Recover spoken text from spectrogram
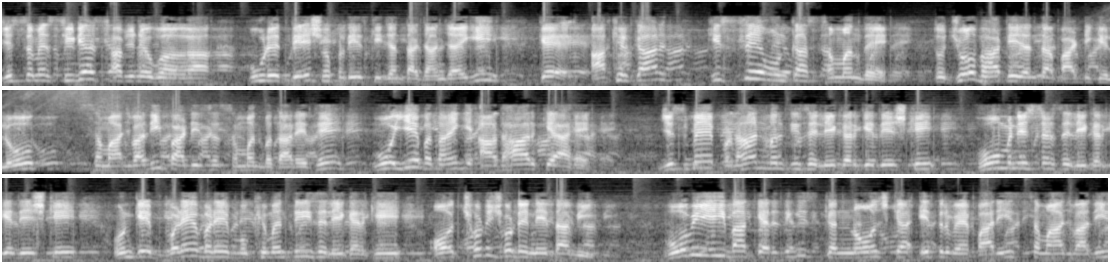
जिस समय सीडीआर सार्वजनिक होगा, पूरे देश और प्रदेश की जनता जान जाएगी कि आखिरकार किससे उनका संबंध है। तो जो भारतीय जनता पार्टी के लोग समाजवादी पार्टी से संबंध बता रहे थे, वो ये बताएँ कि आधार क्या है। जिसमें प्रधानमंत्री से लेकर के देश के, होम मिनिस्टर से लेकर के देश के, उनके बड़े बड़े मुख्यमंत्री से लेकर के, और छोटे छोटे नेता भी। वो भी यही बात कह रहे थे कि कन्नौज का इत्र व्यापारी समाजवादी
